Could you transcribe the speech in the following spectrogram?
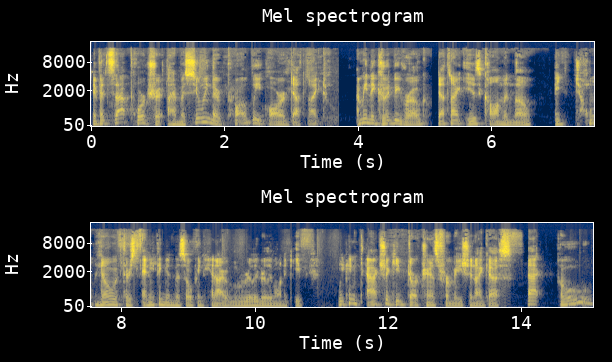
if it's that portrait, I'm assuming there probably are Death Knight. I mean, they could be Rogue. Death Knight is common, though. I don't know if there's anything in this open hand I really, really want to keep. We can actually keep Dark Transformation, I guess. Oh,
